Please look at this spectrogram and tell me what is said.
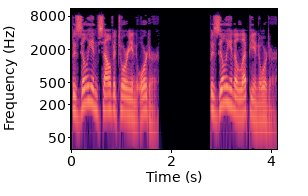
Basilian Salvatorian Order Basilian Aleppian order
